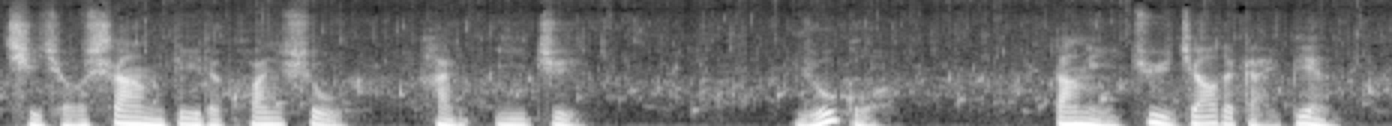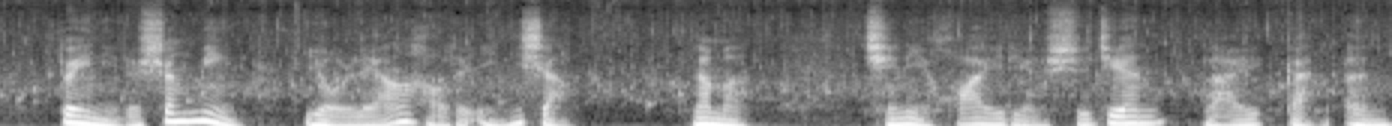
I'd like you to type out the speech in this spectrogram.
祈求上帝的宽恕和医治。如果当你聚焦的改变对你的生命有良好的影响，那么，请你花一点时间来感恩。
